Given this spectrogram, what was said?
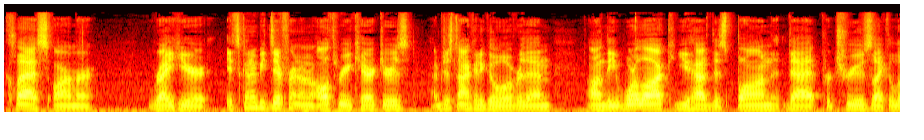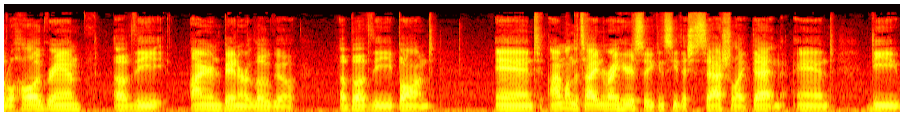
class armor right here. It's going to be different on all three characters. I'm just not going to go over them on the Warlock, you have this bond that protrudes like a little hologram of the Iron Banner logo above the bond. And I'm on the Titan right here, so you can see the sash like that. And, and the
